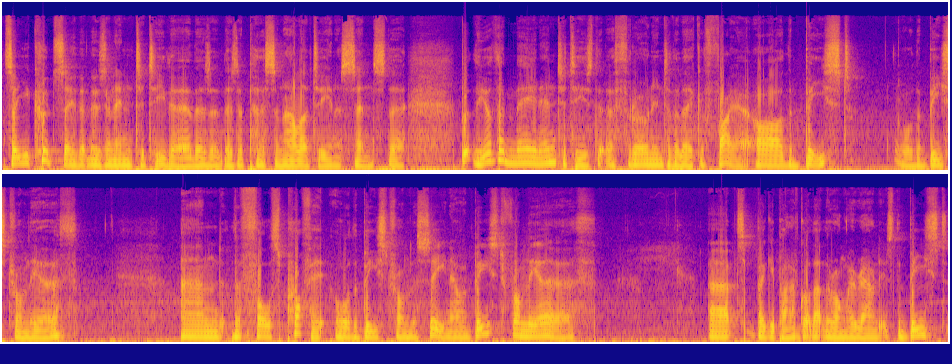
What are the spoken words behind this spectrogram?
So you could say that there's an entity there, there's a, there's a personality in a sense there. But the other main entities that are thrown into the lake of fire are the beast, or the beast from the earth, and the false prophet, or the beast from the sea. Now, a beast from the earth, uh, beg your pardon, I've got that the wrong way around. It's the beast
